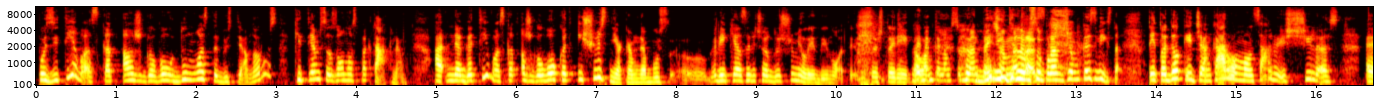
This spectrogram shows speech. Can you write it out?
Pozityvas, kad aš gavau du nuostabius tenorus kitiems sezono spektakliam. A, negatyvas, kad aš galvau, kad iš vis niekam nebus, reikės Richardui Šumilai dainuoti visą šitą reikalą. Vieninteliam suprantančiam, Vieninteliam suprantančiam, kas vyksta. Tai todėl, kai Giancarlo Monsalio iš Šilės e,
